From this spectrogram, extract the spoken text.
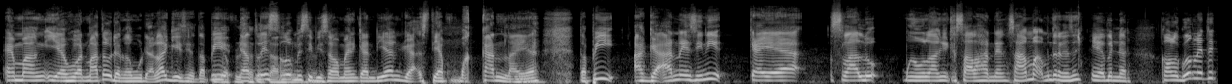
emang ya Juan Mata udah gak muda lagi sih tapi 31 at least lu mesti bisa memainkan dia nggak setiap pekan lah ya tapi agak aneh sih ini kayak selalu mengulangi kesalahan yang sama bener gak sih? Iya bener. Kalau gue ngeliatnya,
